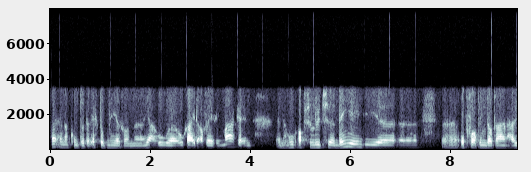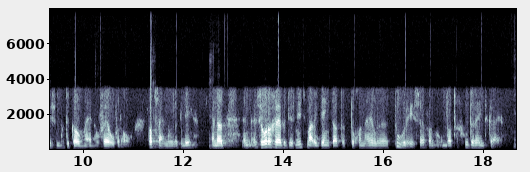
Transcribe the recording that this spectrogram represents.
en dan komt het er echt op neer van ja, hoe, hoe ga je de afweging maken en, en hoe absoluut ben je in die opvatting dat daar huizen moeten komen en hoeveel vooral. Dat zijn moeilijke dingen. En, dat, en zorgen heb ik dus niet, maar ik denk dat het toch een hele tour is hè, van, om dat goed doorheen te krijgen. Ja.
